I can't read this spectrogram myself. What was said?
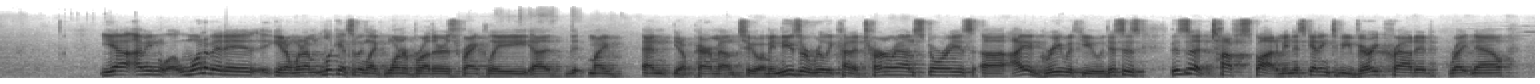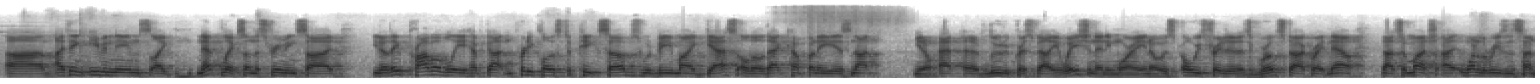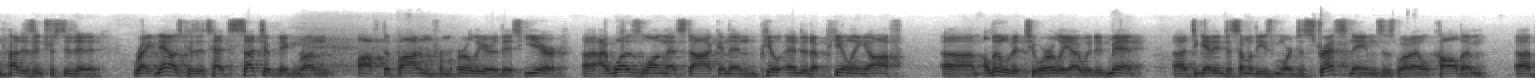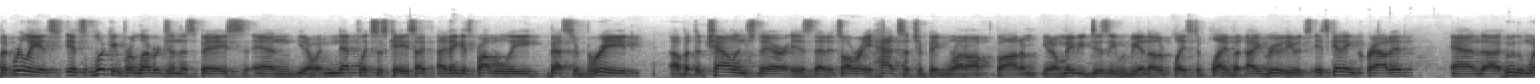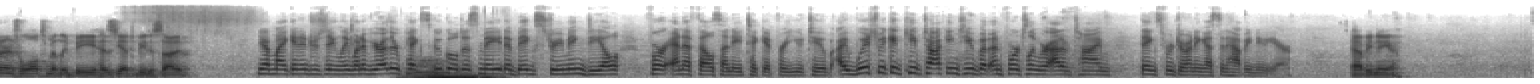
Yeah, I mean, one of it is, you know, when I'm looking at something like Warner Brothers, frankly, uh, my and you know Paramount too. I mean, these are really kind of turnaround stories. Uh, I agree with you. This is this is a tough spot. I mean, it's getting to be very crowded right now. Uh, I think even names like Netflix on the streaming side, you know, they probably have gotten pretty close to peak subs, would be my guess. Although that company is not you know, at a ludicrous valuation anymore. You know, it was always traded as a growth stock. Right now, not so much. I, one of the reasons I'm not as interested in it right now is because it's had such a big run off the bottom from earlier this year. Uh, I was long that stock and then peel, ended up peeling off um, a little bit too early, I would admit, uh, to get into some of these more distressed names, is what I will call them. Uh, but really, it's it's looking for leverage in the space, and you know, in Netflix's case, I, I think it's probably best of breed. Uh, but the challenge there is that it's already had such a big run off bottom. You know, maybe Disney would be another place to play, but I agree with you. It's it's getting crowded, and uh, who the winners will ultimately be has yet to be decided. Yeah, Mike, and interestingly, one of your other picks, Google just made a big streaming deal for NFL Sunday Ticket for YouTube. I wish we could keep talking to you, but unfortunately, we're out of time. Thanks for joining us, and Happy New Year. Happy New Year.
